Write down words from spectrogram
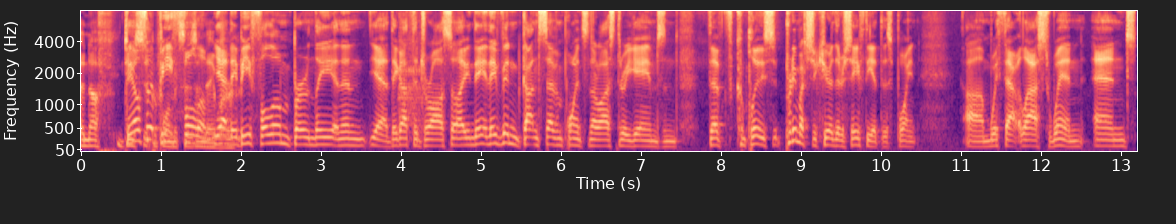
enough. they also beat Fulham. yeah, were- they beat Fulham, Burnley, and then yeah, they got the draw. So I mean, they they've been gotten seven points in their last three games, and they've completely pretty much secured their safety at this point um, with that last win. And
